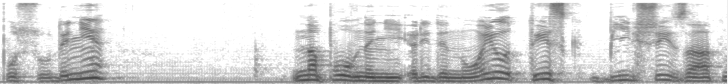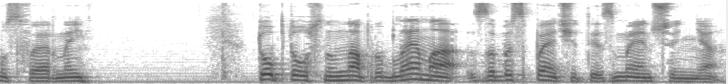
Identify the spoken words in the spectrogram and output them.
посудині наповненій рідиною тиск більший за атмосферний. Тобто основна проблема забезпечити зменшення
